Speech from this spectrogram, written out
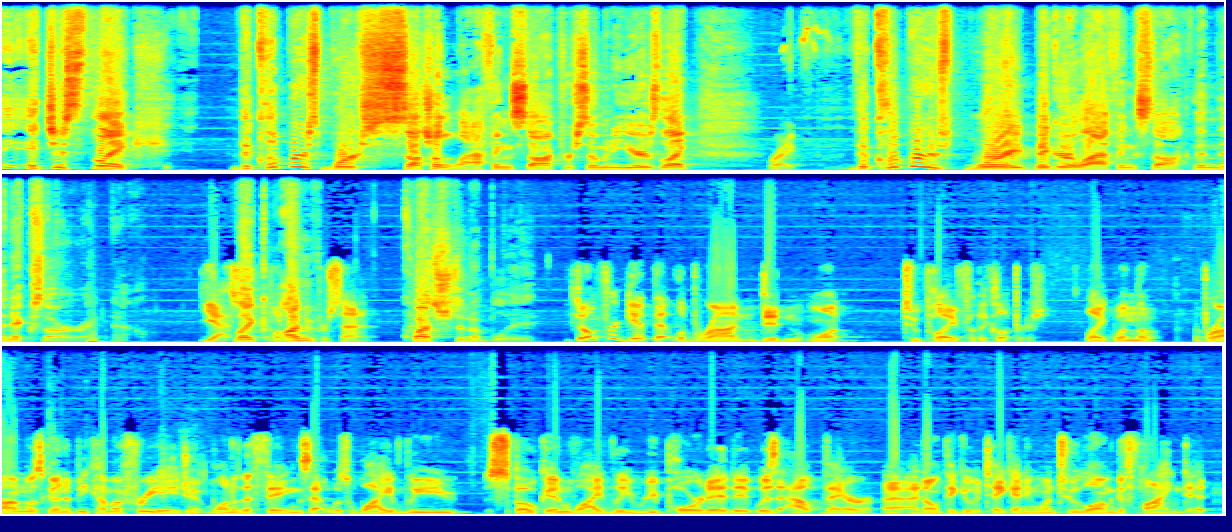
it, it, just like the Clippers were such a laughing stock for so many years. Like, right, the Clippers were a bigger laughing stock than the Knicks are right now. Yes, like one hundred percent, questionably. Don't forget that LeBron didn't want to play for the Clippers. Like when LeBron was going to become a free agent, one of the things that was widely spoken, widely reported, it was out there. I don't think it would take anyone too long to find it.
